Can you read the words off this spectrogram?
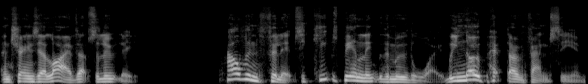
and change their lives. Absolutely. Kalvin Phillips, he keeps being linked with the move away. We know Pep don't fancy him.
